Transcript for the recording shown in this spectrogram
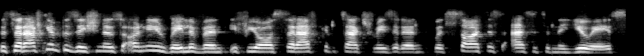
the South African position is only relevant if you're a South African tax resident with situs assets in the US.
